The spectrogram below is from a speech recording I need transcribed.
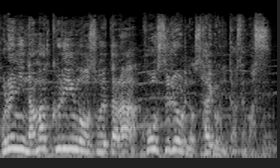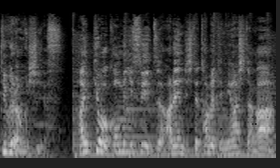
これに生クリームを添えたら、コース料理の最後に出せます。っていうぐらい美味しいです。はい、今日はコンビニスイーツアレンジして食べてみましたが、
